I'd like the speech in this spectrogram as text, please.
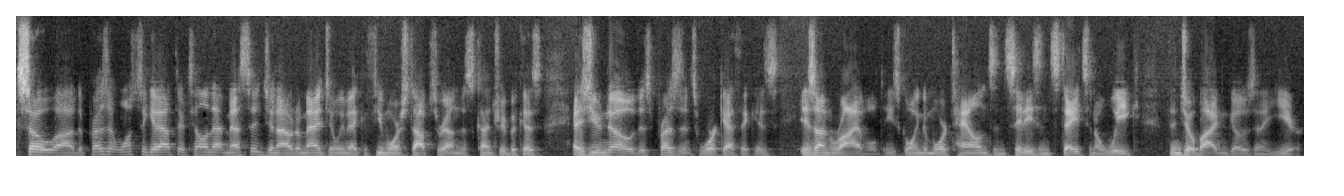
So uh, the president wants to get out there telling that message, and I would imagine we make a few more stops around this country because, as you know, this president's work ethic is is unrivaled. He's going to more towns and cities and states in a week than Joe Biden goes in a year.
